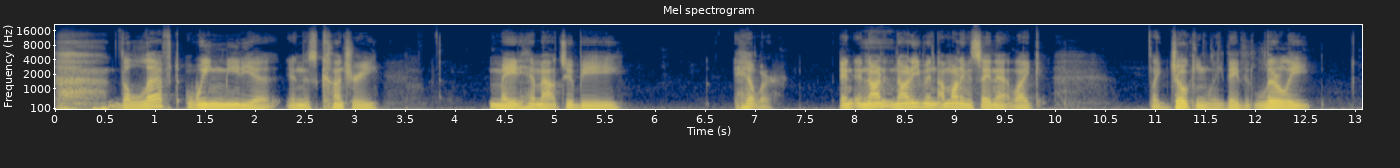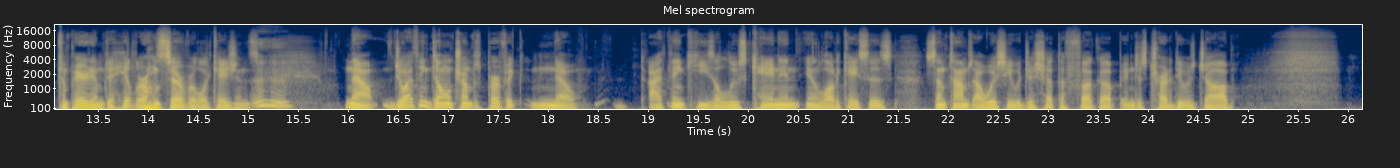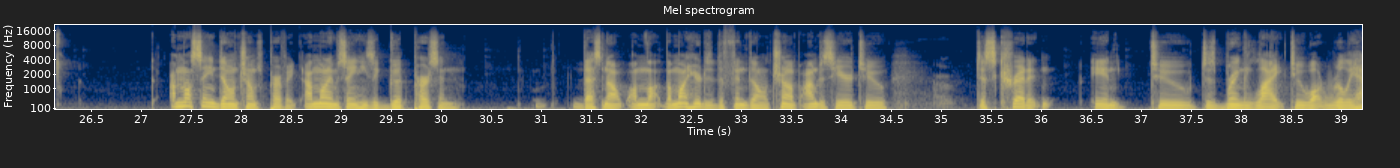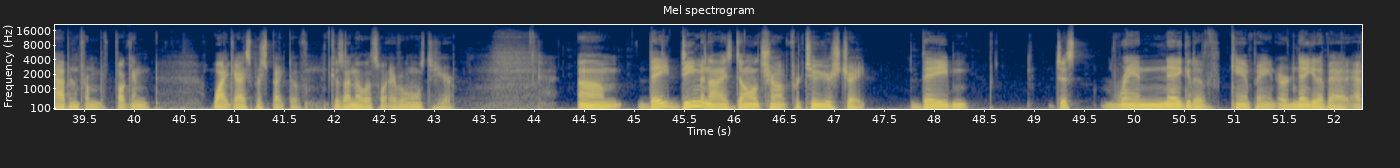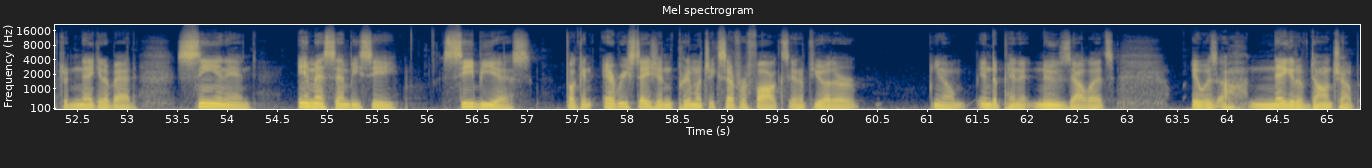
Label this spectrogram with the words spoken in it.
the left wing media in this country made him out to be Hitler. And and not Mhm. not even I'm not even saying that like like jokingly. They literally compared him to Hitler on several occasions. Mhm. Now, do I think Donald Trump is perfect? No. I think he's a loose cannon in a lot of cases. Sometimes I wish he would just shut the fuck up and just try to do his job. I'm not saying Donald Trump's perfect. I'm not even saying he's a good person. That's not I'm not I'm not here to defend Donald Trump. I'm just here to discredit and to just bring light to what really happened from a fucking white guy's perspective because I know that's what everyone wants to hear um, they demonized Donald Trump for two years straight. They just ran negative campaign or negative ad after negative ad. CNN, MSNBC, CBS, fucking every station, pretty much except for Fox and a few other, you know, independent news outlets. It was a negative Donald Trump.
